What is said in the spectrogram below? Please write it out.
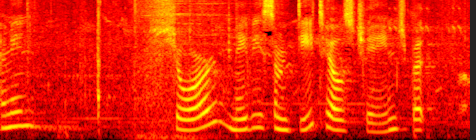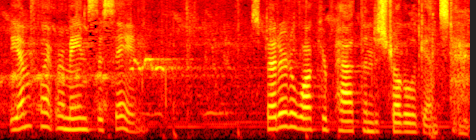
I mean, sure, maybe some details change, but the endpoint remains the same. It's better to walk your path than to struggle against it.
